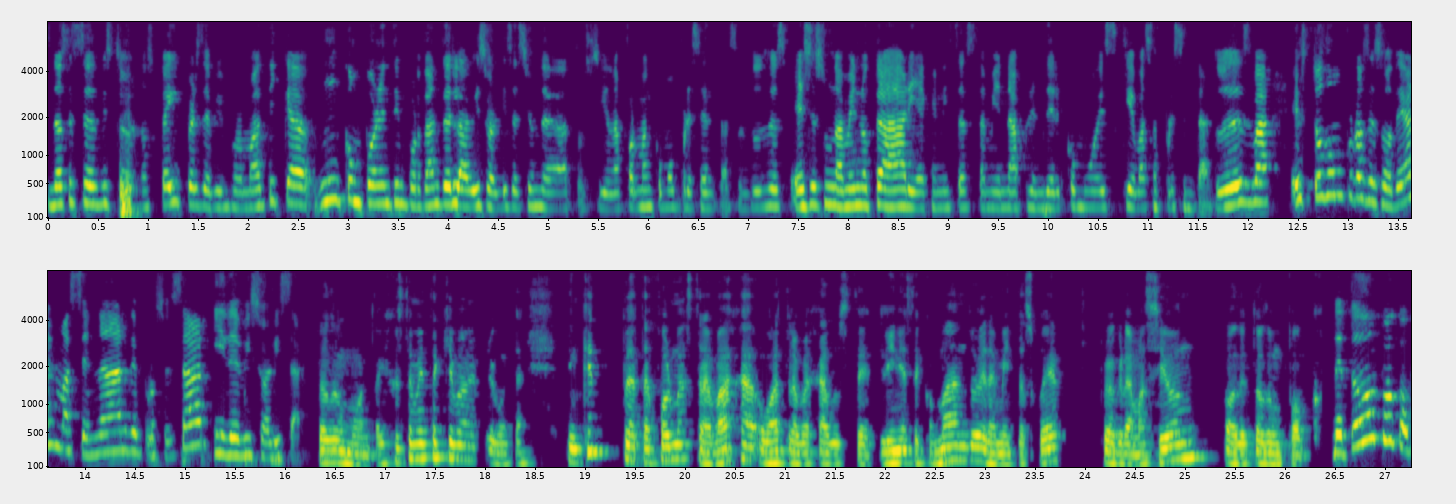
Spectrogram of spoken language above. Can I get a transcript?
no sé si has visto en los papers de bioinformática, un componente importante es la visualización de datos y en la forma en cómo presentas. Entonces, esa es una también otra área que necesitas también aprender cómo es que vas a presentar. Entonces, va, es todo un proceso de almacenar, de procesar y de visualizar. Todo un mundo. Y justamente aquí va mi pregunta. ¿En qué plataformas trabaja o ha trabajado usted? ¿Líneas de comando, herramientas web? programación o de todo un poco? De todo un poco.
